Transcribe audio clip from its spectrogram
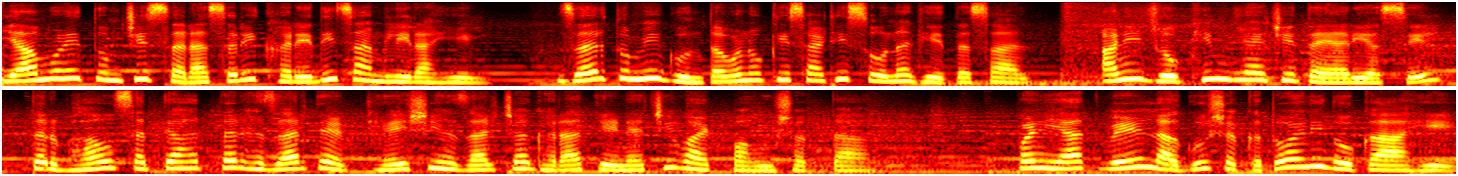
यामुळे तुमची सरासरी खरेदी चांगली राहील. जर तुम्ही गुंतवणुकीसाठी सोनं घेत असाल आणि जोखीम घ्यायची तयारी असेल तर भाव सत्याहत्तर हजार ते अठ्ठ्याऐंशी हजारच्या घरात येण्याची वाट पाहू शकता. पण यात वेळ लागू शकतो आणि धोका आहे.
